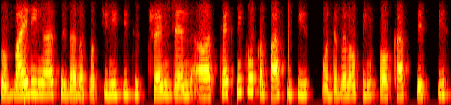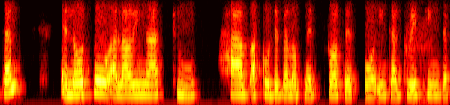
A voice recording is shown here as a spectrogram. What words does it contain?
providing us with an opportunity to strengthen our technical capacities for developing forecast-based systems and also allowing us to have a co-development process for integrating the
